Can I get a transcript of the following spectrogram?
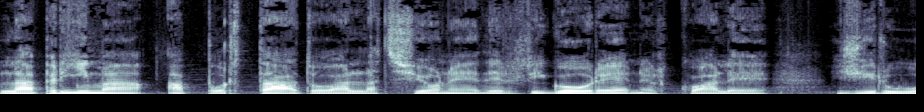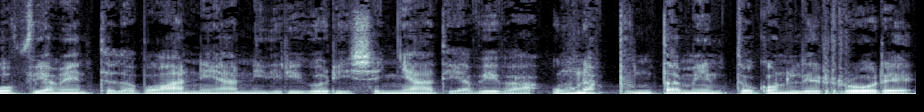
La prima ha portato all'azione del rigore, nel quale Giroud ovviamente dopo anni e anni di rigori segnati aveva un appuntamento con l'errore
